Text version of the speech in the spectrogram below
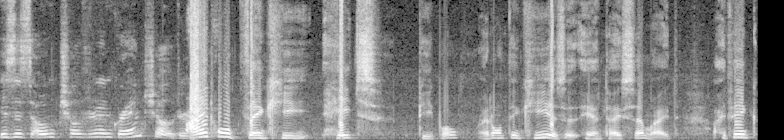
is his own children and grandchildren. I don't think he hates people. I don't think he is an anti-Semite. I think,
